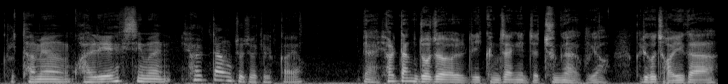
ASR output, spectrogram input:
그렇다면 관리의 핵심은 혈당 조절일까요? 네, 혈당 조절이 굉장히 이제 중요하고요. 그리고 저희가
